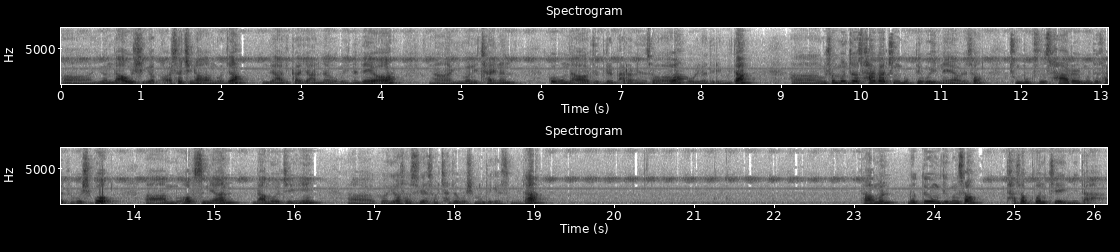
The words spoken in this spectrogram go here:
어, 이건 나올 시기가 벌써 지나간 거죠. 근데 아직까지 안 나오고 있는데요. 어, 이번 2차에는 꼭 나와주길 바라면서 올려드립니다. 아, 우선 먼저 4가 중복되고 있네요. 그래서 중복수 4를 먼저 살펴보시고 아, 없으면 나머지 아, 그 6수에서 찾아보시면 되겠습니다. 다음은 로또용 지 분석 다섯 번째입니다.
